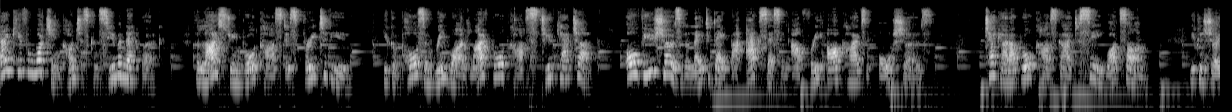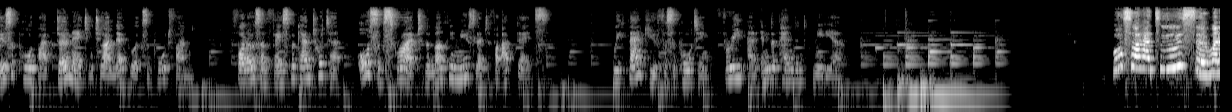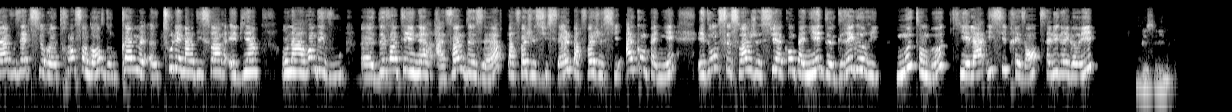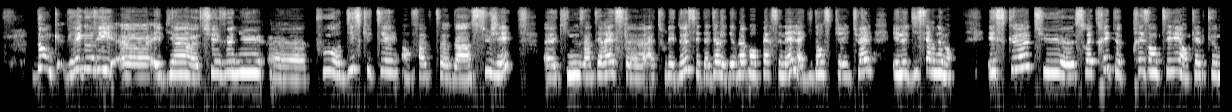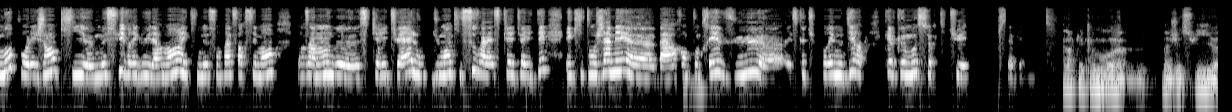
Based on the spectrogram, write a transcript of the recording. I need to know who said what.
Speaker 1: Thank you for watching Conscious Consumer Network. The live stream broadcast is free to view. You can pause and rewind live broadcasts to catch up or view shows at a later date by accessing our free archives of all shows. Check out our broadcast guide to see what's on. You can show your support by donating to our network support fund. Follow us on Facebook and Twitter or subscribe to the monthly newsletter for updates. We thank you for supporting free and independent media.
Speaker 2: Bonsoir à tous. Voilà, vous êtes sur euh, Transcendance. Donc, comme euh, tous les mardis soirs, eh bien, on a un rendez-vous euh, de 21h à 22h. Parfois, je suis seule, parfois, je suis accompagnée. Et donc, ce soir, je suis accompagnée de Grégory Moutombo, qui est là, ici présent. Salut Grégory.
Speaker 3: Salut Céline.
Speaker 2: Donc, Grégory, euh, eh tu es venu euh, pour discuter en fait d'un sujet euh, qui nous intéresse à tous les deux, c'est-à-dire le développement personnel, la guidance spirituelle et le discernement. Est-ce que tu euh, souhaiterais te présenter en quelques mots pour les gens qui euh, me suivent régulièrement et qui ne sont pas forcément dans un monde euh, spirituel ou du moins qui s'ouvrent à la spiritualité et qui t'ont jamais bah, rencontré, vu Est-ce que tu pourrais nous dire quelques mots sur qui tu es
Speaker 3: Alors quelques mots, bah, je suis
